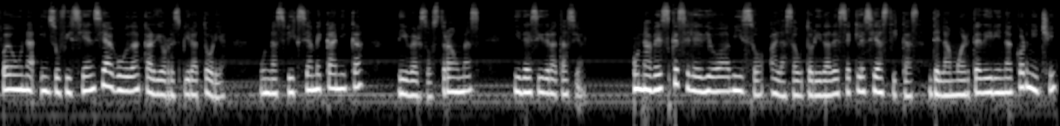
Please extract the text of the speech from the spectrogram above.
fue una insuficiencia aguda cardiorrespiratoria, una asfixia mecánica, diversos traumas y deshidratación. Una vez que se le dio aviso a las autoridades eclesiásticas de la muerte de Irina Cornici,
